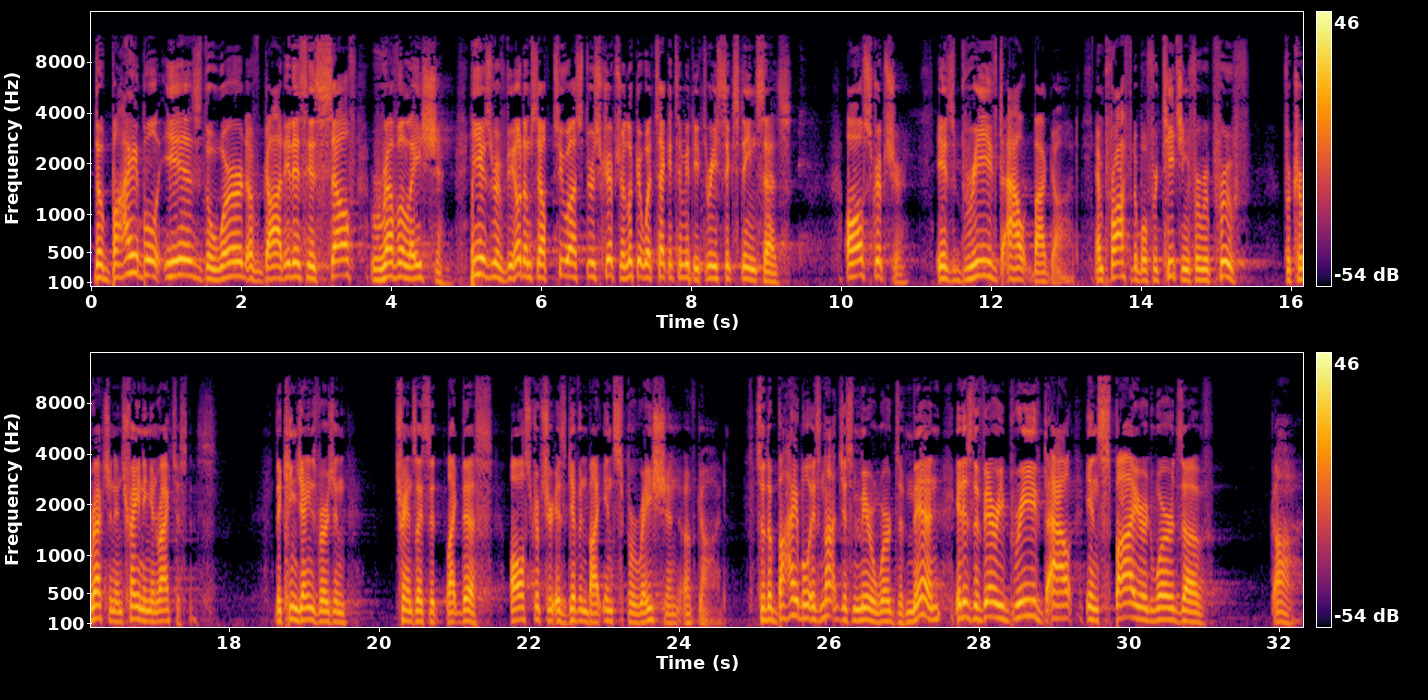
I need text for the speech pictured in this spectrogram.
The Bible is the Word of God. It is His self-revelation. He has revealed Himself to us through Scripture. Look at what 2 Timothy 3.16 says. All Scripture is breathed out by God and profitable for teaching, for reproof, for correction and training in righteousness. The King James Version translates it like this. All Scripture is given by inspiration of God so the Bible is not just mere words of men, it is the very breathed out, inspired words of God.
